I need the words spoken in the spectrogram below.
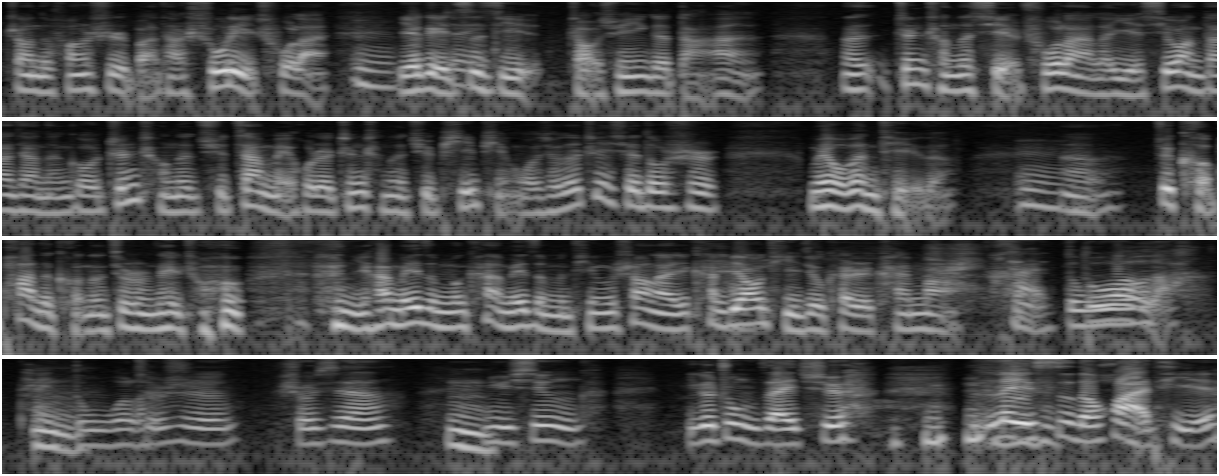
章的方式把它梳理出来，嗯，也给自己找寻一个答案。那真诚的写出来了，也希望大家能够真诚的去赞美或者真诚的去批评。我觉得这些都是没有问题的。嗯，最可怕的可能就是那种 你还没怎么看、没怎么听，上来一看标题就开始开骂，太多了。太多了，就是首先，女性一个重灾区，类似的话题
